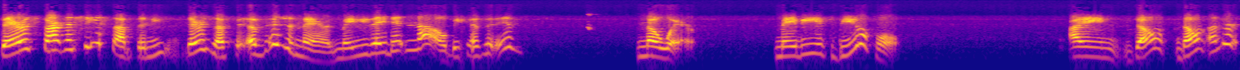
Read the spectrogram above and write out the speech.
they're starting to see something. There's a, a vision there. Maybe they didn't know because it is nowhere. Maybe it's beautiful. I mean, don't don't under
